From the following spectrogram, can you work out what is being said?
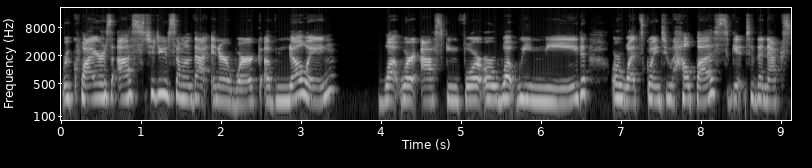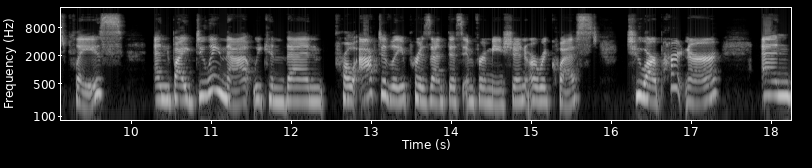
requires us to do some of that inner work of knowing what we're asking for or what we need or what's going to help us get to the next place. And by doing that, we can then proactively present this information or request to our partner. And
